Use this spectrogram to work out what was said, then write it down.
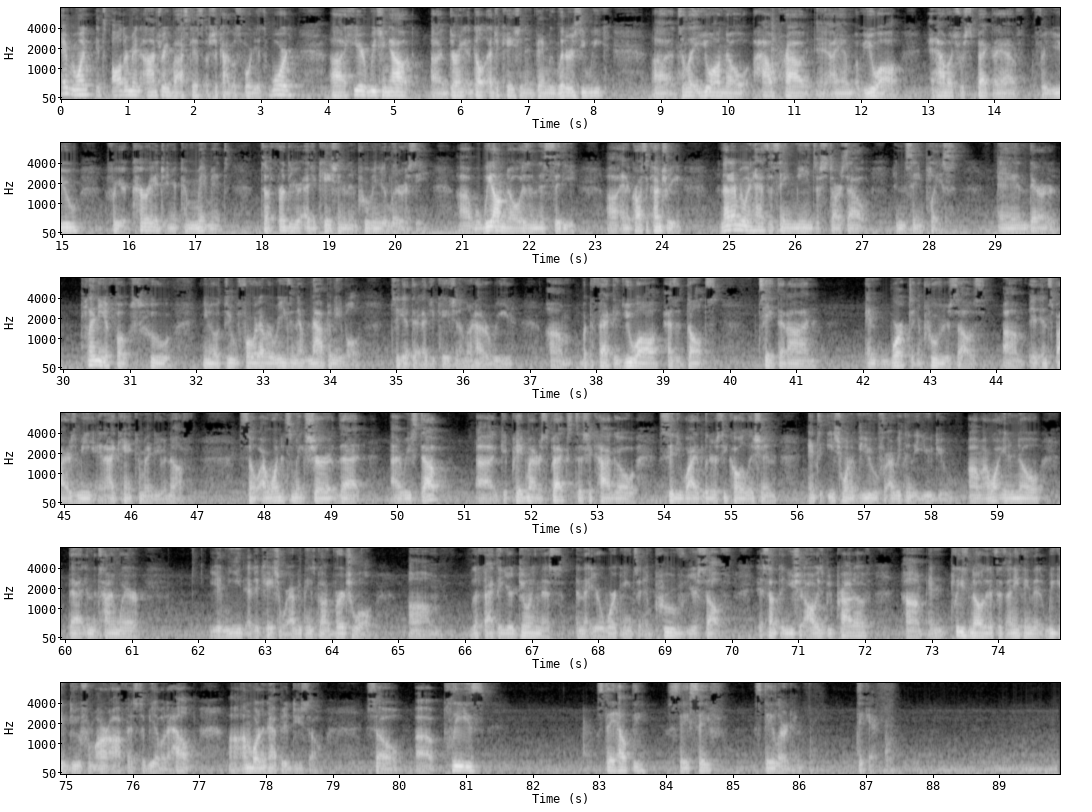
Hey everyone, it's Alderman Andre Vasquez of Chicago's 40th Ward, uh, here reaching out uh, during Adult Education and Family Literacy Week uh, to let you all know how proud I am of you all and how much respect I have for you, for your courage and your commitment to further your education and improving your literacy. Uh, what we all know is in this city uh, and across the country, not everyone has the same means or starts out in the same place and there are plenty of folks who, you know, through for whatever reason have not been able to get their education and learn how to read. Um, but the fact that you all as adults take that on and work to improve yourselves, um, it inspires me and I can't commend you enough. So I wanted to make sure that I reached out, uh, get paid my respects to Chicago Citywide Literacy Coalition, and to each one of you for everything that you do. Um, I want you to know that in the time where you need education, where everything's gone virtual, um, the fact that you're doing this and that you're working to improve yourself is something you should always be proud of. Um, and please know that if there's anything that we can do from our office to be able to help, uh, I'm more than happy to do so. So uh, please stay healthy, stay safe, stay learning. Take care.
